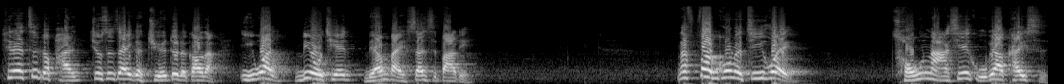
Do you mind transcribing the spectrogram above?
现在这个盘就是在一个绝对的高档，一万六千两百三十八点。那放空的机会从哪些股票开始？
